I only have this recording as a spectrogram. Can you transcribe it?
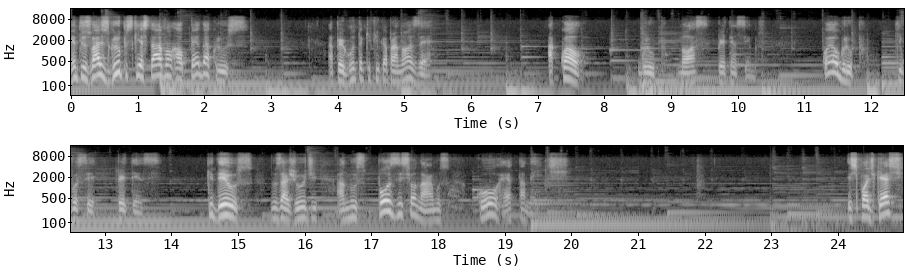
Entre os vários grupos que estavam ao pé da cruz, a pergunta que fica para nós é: a qual grupo nós pertencemos. Qual é o grupo que você pertence? Que Deus nos ajude a nos posicionarmos corretamente. Este podcast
